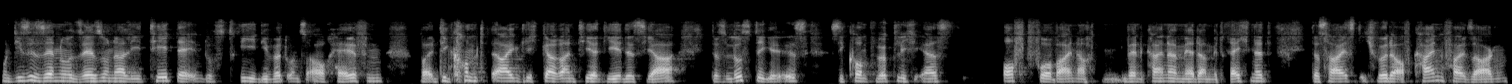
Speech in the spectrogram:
Und diese Saisonalität der Industrie, die wird uns auch helfen, weil die kommt eigentlich garantiert jedes Jahr. Das Lustige ist, sie kommt wirklich erst oft vor Weihnachten, wenn keiner mehr damit rechnet. Das heißt, ich würde auf keinen Fall sagen,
